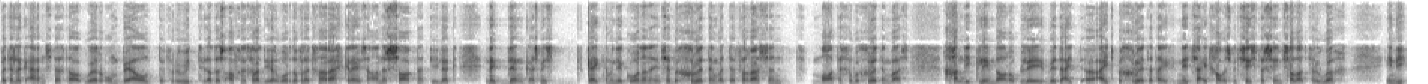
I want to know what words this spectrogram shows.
bitterlik ernstig daaroor om wel te verhoed dat ons afgegradeer word of hulle dit gaan regkry is 'n ander saak natuurlik. En ek dink as mens kyk na meneer Gordon en sy begroting wat 'n verrassend matige begroting was, gaan die klem daarop lê weet uit uit begroot dat hy net sy uitgawes met 6% sal laat verhoog en die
